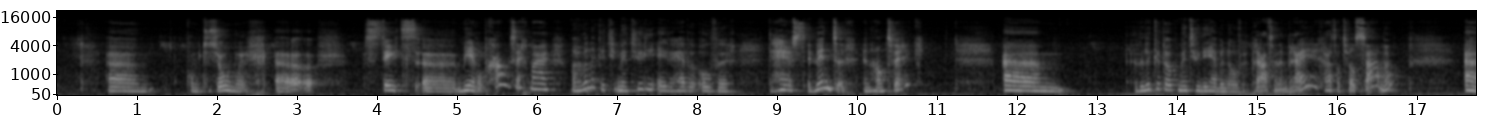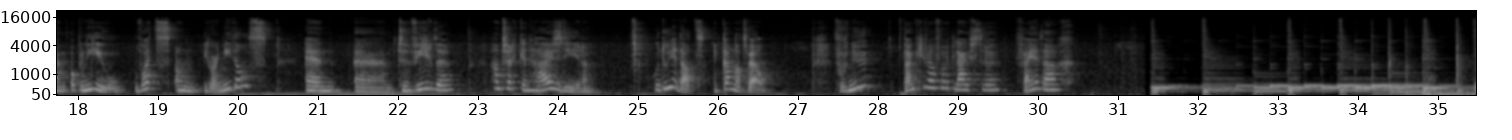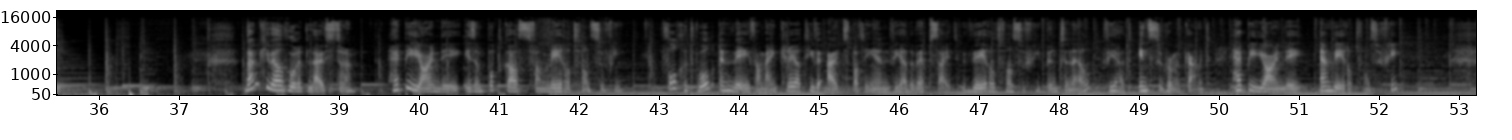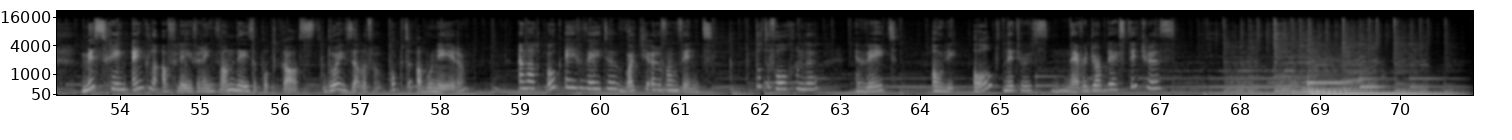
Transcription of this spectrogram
Um, komt de zomer uh, steeds uh, meer op gang, zeg maar. Maar wil ik het met jullie even hebben over de herfst en winter en handwerk. Um, wil ik het ook met jullie hebben over praten en breien? Gaat dat wel samen? Um, opnieuw, what's on your needles? En um, ten vierde, handwerk en huisdieren. Hoe doe je dat? En kan dat wel? Voor nu, dankjewel voor het luisteren. Fijne dag. Dankjewel voor het luisteren. Happy Yarn Day is een podcast van Wereld van Sophie. Volg het wol en wee van mijn creatieve uitspattingen via de website wereldvansophie.nl, via het Instagram-account Happy Yarn Day en Wereld van Sophie. Mis geen enkele aflevering van deze podcast door jezelf erop te abonneren. En laat ook even weten wat je ervan vindt. Tot de volgende en weet, only old knitters never drop their stitches.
